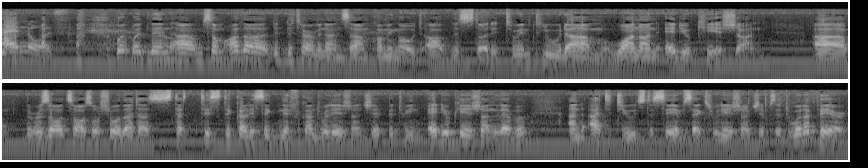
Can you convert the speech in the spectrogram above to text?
I know. But, but then um, some other de- determinants um, coming out of this study, to include um, one on education. Uh, the results also show that a statistically significant relationship between education level and attitudes to same-sex relationships. It would appear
